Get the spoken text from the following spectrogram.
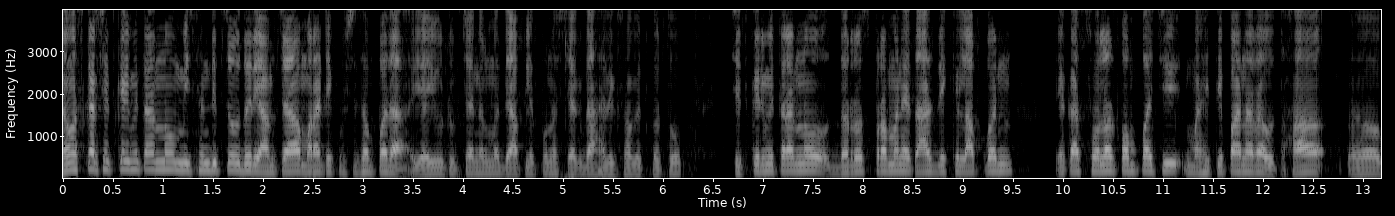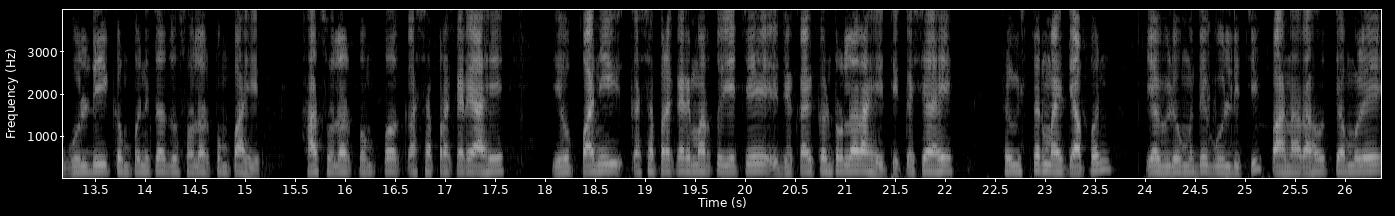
नमस्कार शेतकरी मित्रांनो मी संदीप चौधरी आमच्या मराठी कृषी संपदा या यूट्यूब चॅनलमध्ये आपले पुनश्च एकदा हार्दिक स्वागत करतो. शेतकरी मित्रांनो दररोजप्रमाणेच आज देखील आपण एका सोलार पंपाची माहिती पाहणार आहोत. हा गोल्डी कंपनीचा जो सोलार पंप आहे हा सोलार पंप कशा प्रकारे आहे हे पाणी कशा प्रकारे मारतो याचे जे काही कंट्रोलर आहे ते कसे आहे सविस्तर माहिती आपण या व्हिडिओमध्ये गोल्डीची पाहणार आहोत. त्यामुळे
